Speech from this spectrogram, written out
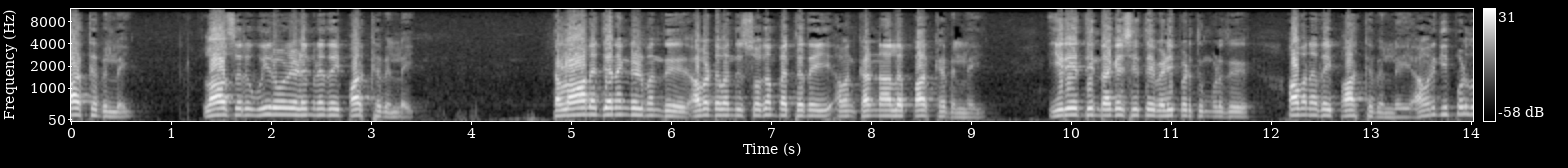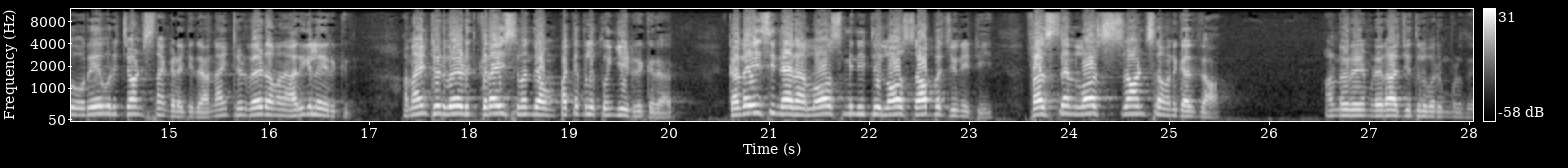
பார்க்கவில்லை. லாசரு உயிரோடு எழும்பினதை பார்க்கவில்லை. திரளான ஜனங்கள் வந்து அவர்கிட்ட வந்து சுகம் பெற்றதை அவன் கண்ணால பார்க்கவில்லை. இதயத்தின் ரகசியத்தை வெளிப்படுத்தும் பொழுது அவன் அதை பார்க்கவில்லை. அவனுக்கு இப்பொழுது ஒரே ஒரு சான்ஸ் தான் கிடைக்குது. அனாயிண்டட் வேர்டு அவன் அருகில இருக்குது. அனாயிண்டட் வேர்டு கிரைஸ்ட் வந்து அவன் பக்கத்துல தொங்கிட்டு இருக்கிறார். கடைசி நேரம் last minute last opportunity first and last chance அவனுக்கு அதுதான். ஆண்டவரே நம்முடைய ராஜ்யத்தில் வரும் பொழுது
